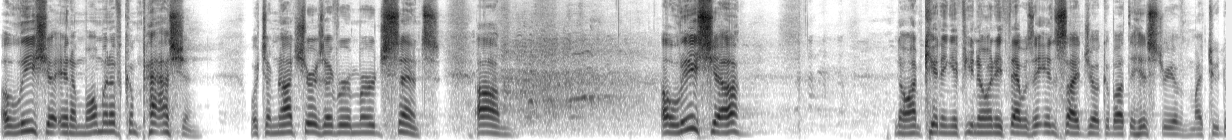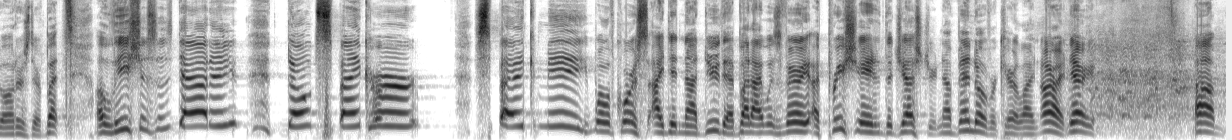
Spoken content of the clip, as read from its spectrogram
Alicia, in a moment of compassion, which I'm not sure has ever emerged since. Um, Alicia, no, I'm kidding. If you know anything, that was an inside joke about the history of my two daughters there. But Alicia says, Daddy, don't spank her. Spank me. Well, of course, I did not do that, but I was very appreciated the gesture. Now bend over, Caroline. All right, there you go. Um,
